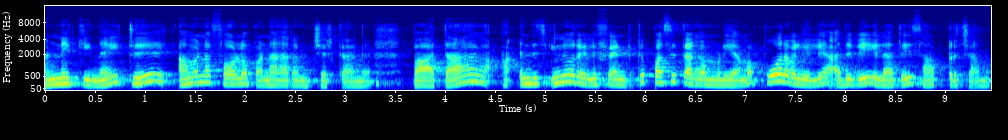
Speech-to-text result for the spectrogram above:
அன்னைக்கு நைட்டு அவனை ஃபாலோ பண்ண ஆரம்பிச்சிருக்காங்க. பார்த்தா இந்த இன்னொரு எலிஃபெண்ட்டுக்கு பசி தாங்க முடியாமல் போகிற வழியிலே அதுவே எல்லாத்தையும் சாப்பிட்ருச்சாமா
